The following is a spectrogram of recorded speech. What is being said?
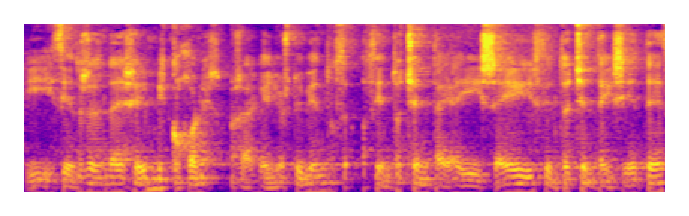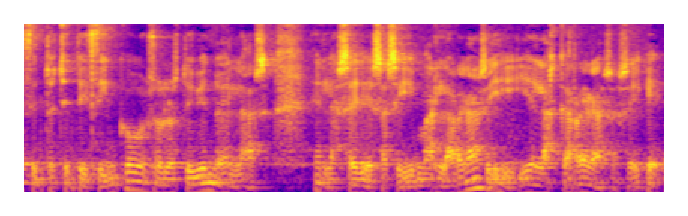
y 176 mis cojones. O sea, que yo estoy viendo 186, 187, 185, eso lo estoy viendo en las, en las series así más largas y, y en las carreras. Así que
